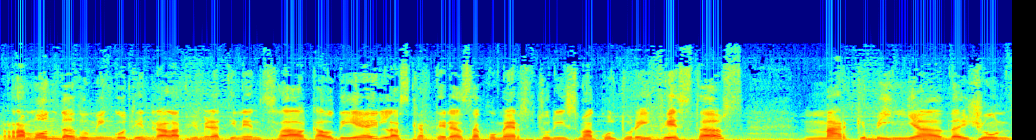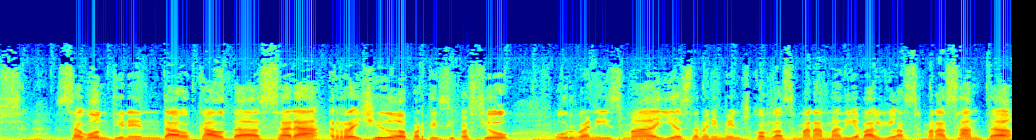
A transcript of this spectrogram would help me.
Ramon de Domingo tindrà la primera tinença d'alcaldia i les carteres de comerç, turisme, cultura i festes. Marc Vinya de Junts, segon tinent d'alcalde, serà regidor de Participació, Urbanisme i Esdeveniments com la Setmana Medieval i la Setmana Santa.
